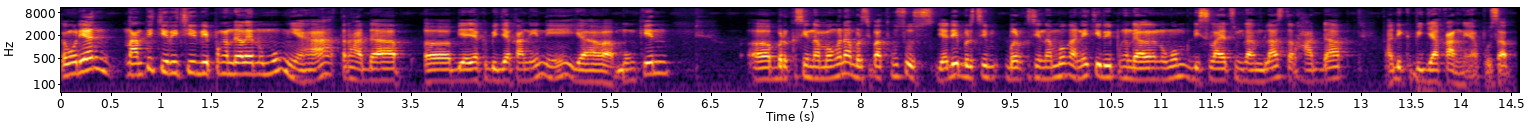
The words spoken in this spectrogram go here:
Kemudian nanti ciri-ciri pengendalian umumnya terhadap uh, biaya kebijakan ini ya mungkin uh, berkesinambungan dan bersifat khusus. Jadi berkesinambungan ini ciri pengendalian umum di slide 19 terhadap tadi kebijakan ya pusat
